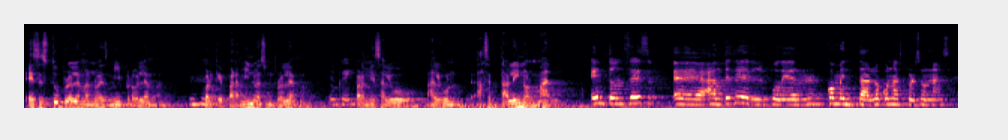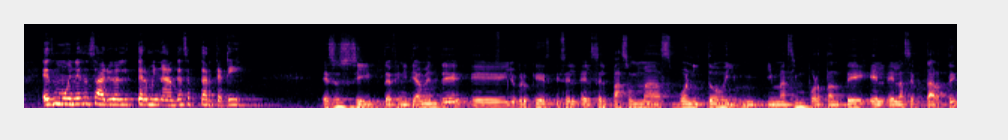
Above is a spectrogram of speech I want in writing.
ese es tu problema, no es mi problema. Ujú. Porque para mí no es un problema. Ok. Para mí es algo, algo aceptable y normal. Entonces, eh, antes de poder comentarlo con las personas, es muy necesario el terminar de aceptarte a ti. Eso sí, definitivamente eh, yo creo que es, es el, es el paso más bonito y, y más importante el, el aceptarte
